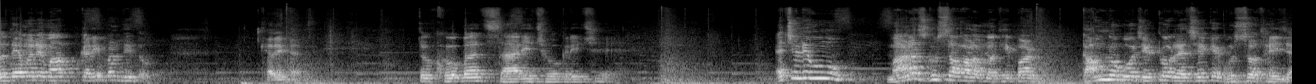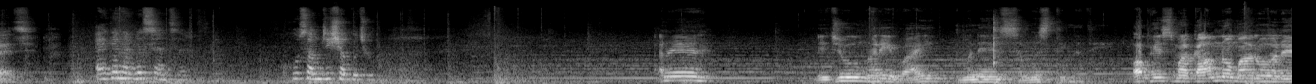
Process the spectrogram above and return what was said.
તો તે મને માફ કરી પણ દીધો. ખરેખર તું ખૂબ જ સારી છોકરી છે. એકચ્યુઅલી હું માણસ ગુસ્સાવાળો નથી પણ કામનો બોજ એટલો રહે છે કે ગુસ્સો થઈ જાય છે. આઈ કેન અન્ડરસ્ટેન્ડ સર હું સમજી શકું છું. અને બીજું મારી વાઈફ મને સમજતી નથી. ઓફિસમાં કામનો મારો અને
